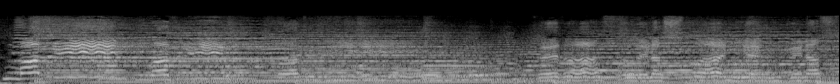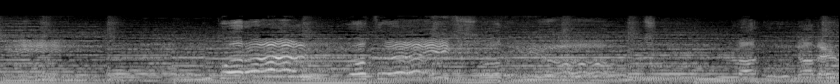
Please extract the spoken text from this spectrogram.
Madrid, Madrid, Madrid, pedazo de la España en que nací, por algo te hizo Dios, la cuna del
